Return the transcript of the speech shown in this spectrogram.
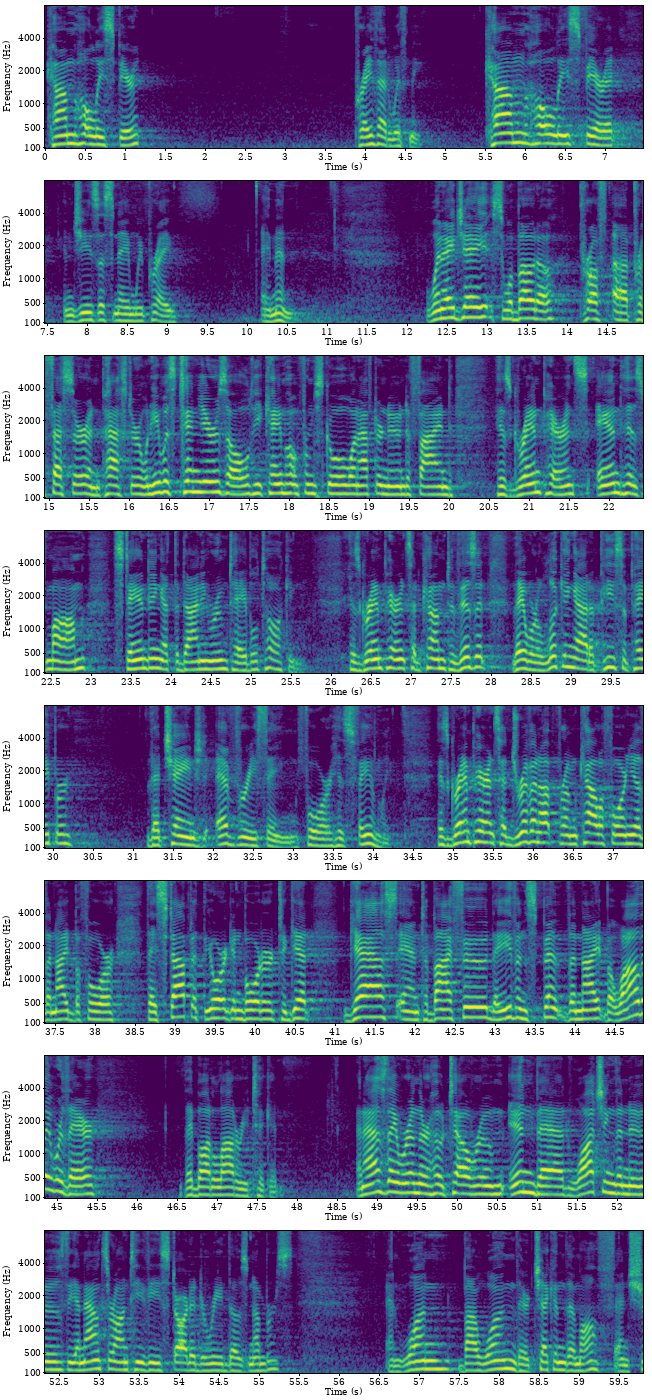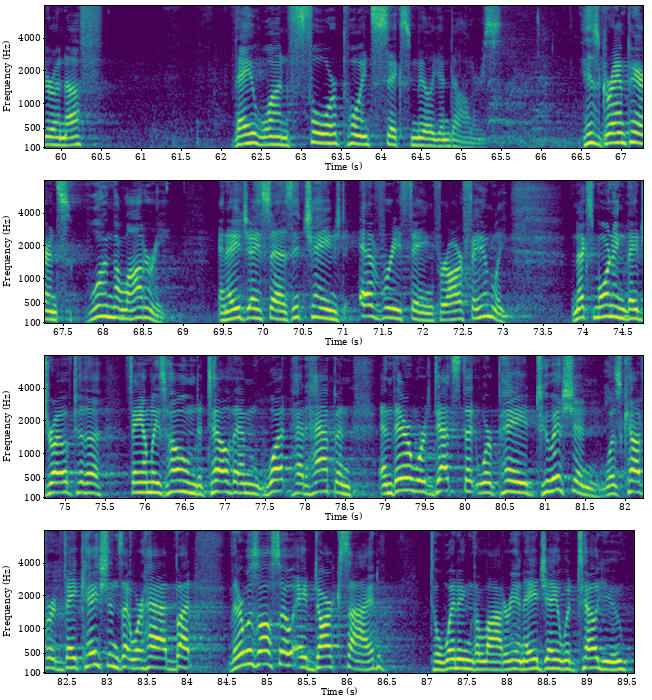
Come, Holy Spirit. Pray that with me. Come, Holy Spirit. In Jesus' name we pray. Amen. When A.J. Swoboda, prof, uh, professor and pastor, when he was 10 years old, he came home from school one afternoon to find his grandparents and his mom standing at the dining room table talking. His grandparents had come to visit. They were looking at a piece of paper that changed everything for his family. His grandparents had driven up from California the night before. They stopped at the Oregon border to get gas and to buy food. They even spent the night, but while they were there, they bought a lottery ticket. And as they were in their hotel room, in bed, watching the news, the announcer on TV started to read those numbers. And one by one, they're checking them off. And sure enough, they won $4.6 million. His grandparents won the lottery. And AJ says it changed everything for our family. The next morning, they drove to the family's home to tell them what had happened. And there were debts that were paid, tuition was covered, vacations that were had, but there was also a dark side to winning the lottery. And AJ would tell you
